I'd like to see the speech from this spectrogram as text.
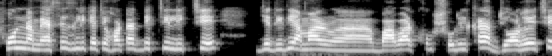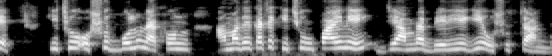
ফোন না মেসেজ লিখেছে, হঠাৎ দেখছি লিখছে যে, দিদি, আমার বাবার খুব শরীর খারাপ, জ্বর হয়েছে। কিছু ওষুধ বলুন, এখন আমাদের কাছে কিছু উপায় নেই যে আমরা বেরিয়ে গিয়ে ওষুধটা আনব।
